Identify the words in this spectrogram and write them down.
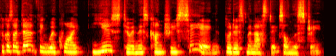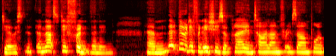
Because I don't think we're quite used to in this country seeing Buddhist monastics on the street. You know, and that's different than in. Um, there, there, are different issues at play in Thailand, for example,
